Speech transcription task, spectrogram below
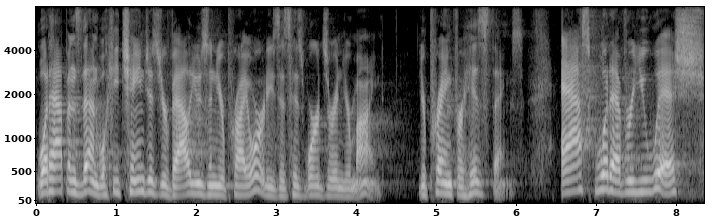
what happens then? Well, he changes your values and your priorities as his words are in your mind. You're praying for his things. Ask whatever you wish,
